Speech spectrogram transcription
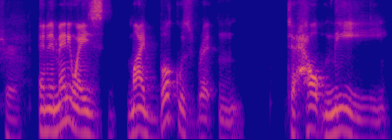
Sure. And in many ways, my book was written to help me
